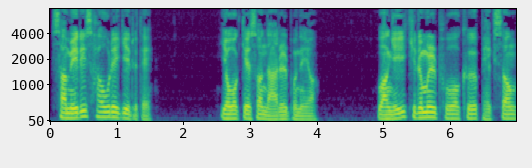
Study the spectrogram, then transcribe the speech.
사무엘이 사울에게 이르되 여호와께서 나를 보내어 왕에게 기름을 부어 그 백성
